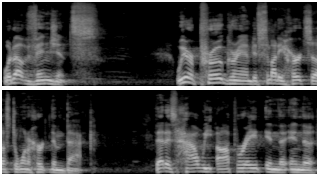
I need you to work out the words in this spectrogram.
What about vengeance? We are programmed, if somebody hurts us, to want to hurt them back. That is how we operate in the, in the,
